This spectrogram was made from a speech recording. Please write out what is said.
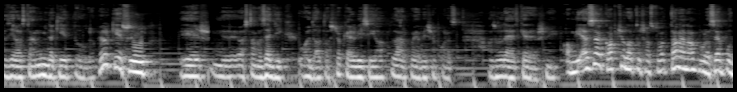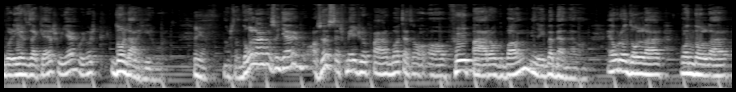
ezért aztán mind a két dologra fölkészül, és aztán az egyik oldalt azt csak elviszi a zárfolyam, és akkor azt azon lehet keresni. Ami ezzel kapcsolatos, az talán abból a szempontból érdekes, ugye, hogy most dollárhír volt. Igen. Most a dollár az ugye az összes major párban, tehát a, a fő párakban mindegyikben benne van. Euró-dollár, dollár,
